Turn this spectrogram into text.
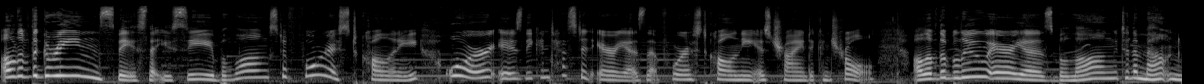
All of the green space that you see belongs to Forest Colony or is the contested areas that Forest Colony is trying to control. All of the blue areas belong to the Mountain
